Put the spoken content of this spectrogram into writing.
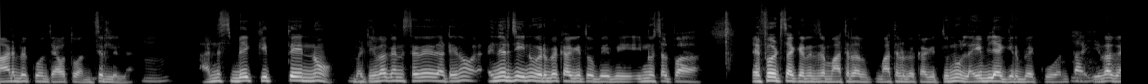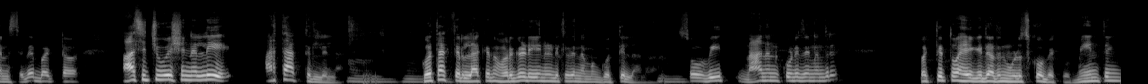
ಮಾಡಬೇಕು ಅಂತ ಯಾವತ್ತೂ ಅನ್ಸಿರ್ಲಿಲ್ಲ. ಅನಿಸ್ಬೇಕಿತ್ತೇನೋ ಬಟ್ ಇವಾಗ ಅನಿಸ್ತದೆ ದಟ್ ಏನೋ ಎನರ್ಜಿ ಇನ್ನೂ ಇರಬೇಕಾಗಿತ್ತು ಬೇಬಿ ಇನ್ನೂ ಸ್ವಲ್ಪ ಎಫರ್ಟ್ಸ್ ಹಾಕಿ ಏನಾದ್ರೆ ಮಾತಾಡ ಮಾತಾಡ್ಬೇಕಾಗಿತ್ತು ಇನ್ನೂ ಲೈವ್ಲಿ ಆಗಿರ್ಬೇಕು ಅಂತ. ಇವಾಗ ಅನಿಸ್ತದೆ ಬಟ್ ಆ ಸಿಚುವೇಶನ್ ಅಲ್ಲಿ ಅರ್ಥ ಆಗ್ತಿರ್ಲಿಲ್ಲ. ಗೊತ್ತಾಗ್ತಿರ್ಲಿಲ್ಲ ಯಾಕಂದ್ರೆ ಹೊರಗಡೆ ಏನ್ ನಡೀತದೆ ನಮಗೆ ಗೊತ್ತಿಲ್ಲ ಅಲ್ವಾ. ಸೊ ವಿ ನಾನ್ ಅನ್ಕೊಂಡಿದ್ದೇನೆಂದ್ರೆ ವ್ಯಕ್ತಿತ್ವ ಹೇಗಿದೆ ಅದನ್ನ ಉಳಿಸ್ಕೋಬೇಕು. ಮೇನ್ ಥಿಂಗ್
